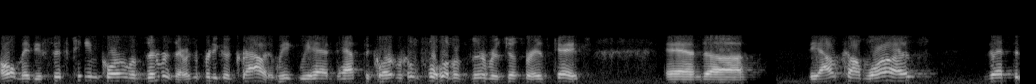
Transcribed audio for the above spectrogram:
oh maybe 15 court of observers there. It was a pretty good crowd. We we had half the courtroom full of observers just for his case, and uh, the outcome was that the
